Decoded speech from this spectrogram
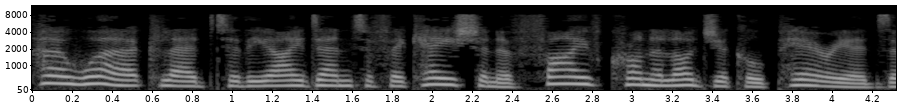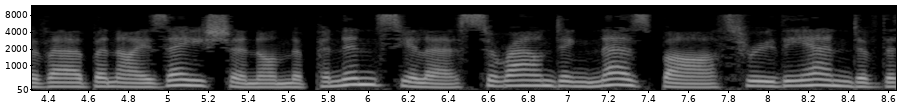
Her work led to the identification of five chronological periods of urbanization on the peninsula surrounding Nezbar through the end of the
